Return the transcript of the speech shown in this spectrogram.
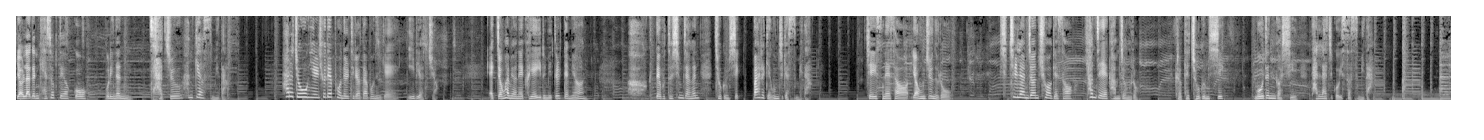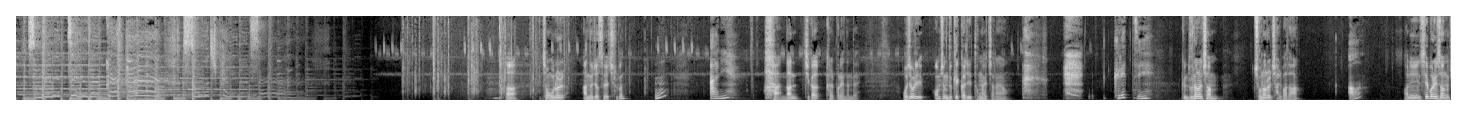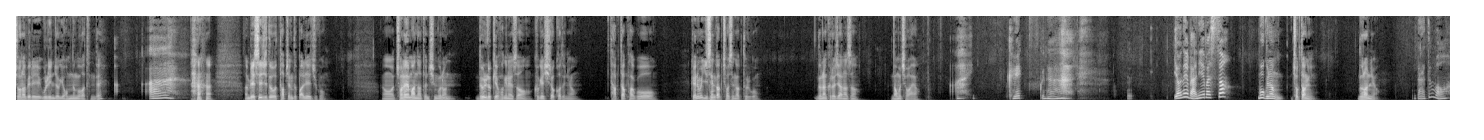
연락은 계속되었고 우리는 자주 함께였습니다. 하루 종일 휴대폰을 들여다보는 게 일이었죠. 액정 화면에 그의 이름이 뜰 때면 그때부터 심장은 조금씩 빠르게 움직였습니다. 제이슨에서 영준으로 17년 전 추억에서 현재의 감정으로 그렇게 조금씩 모든 것이 달라지고 있었습니다. 아, 참 오늘 안 늦었어요, 출근? 응? 아니. 하, 난 지각할 뻔했는데. 어제 우리 엄청 늦게까지 통화했잖아요. 그랬지. 그 누나는 참 전화를 잘 받아? 어? 아니, 세 번 이상 전화벨이 울린 적이 없는 것 같은데? 아. 메시지도 답장도 빨리 해주고. 어, 전에 만났던 친구는 늘 늦게 확인해서 그게 싫었거든요. 답답하고 괜히 뭐이 생각 저 생각 들고 누난 그러지 않아서 너무 좋아요. 아, 그랬구나. 연애 많이 해봤어? 뭐 그냥 적당히. 누난요? 나도 뭐.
